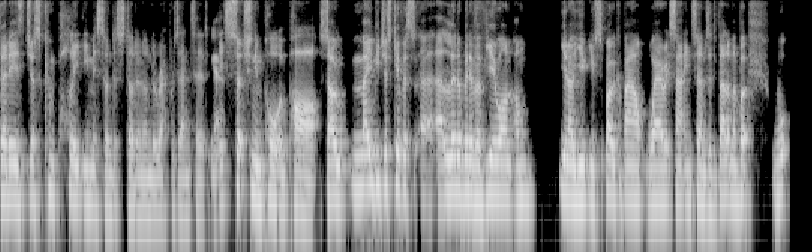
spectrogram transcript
that is just completely misunderstood and underrepresented. Yeah. It's such an important part. So maybe just give us a, a little bit of a view on on you know you you've spoke about where it's at in terms of development, but w-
